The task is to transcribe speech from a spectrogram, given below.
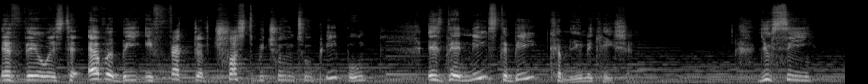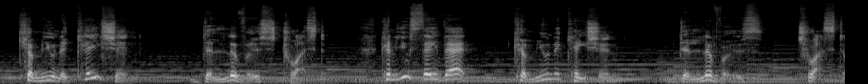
if there is to ever be effective trust between two people is there needs to be communication. You see, communication delivers trust. Can you say that? Communication delivers trust.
